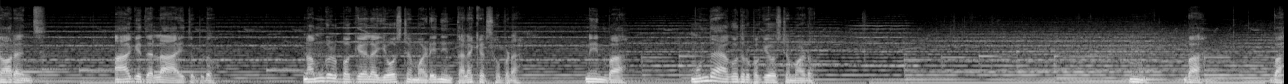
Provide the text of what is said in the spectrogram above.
ಲಾರೆನ್ಸ್ ಆಗಿದೆಲ್ಲ ಆಯ್ತು ಬಿಡು. ನಮ್ಗಳ ಬಗ್ಗೆ ಎಲ್ಲ ಯೋಚನೆ ಮಾಡಿ ನೀನು ತಲೆ ಕೆಡ್ಸೋಬೇಡ ನೀನು ಬಾ, ಮುಂದೆ ಆಗೋದ್ರ ಬಗ್ಗೆ ಯೋಚನೆ ಮಾಡು. ಹ್ಞೂ ಬಾ ಬಾ.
